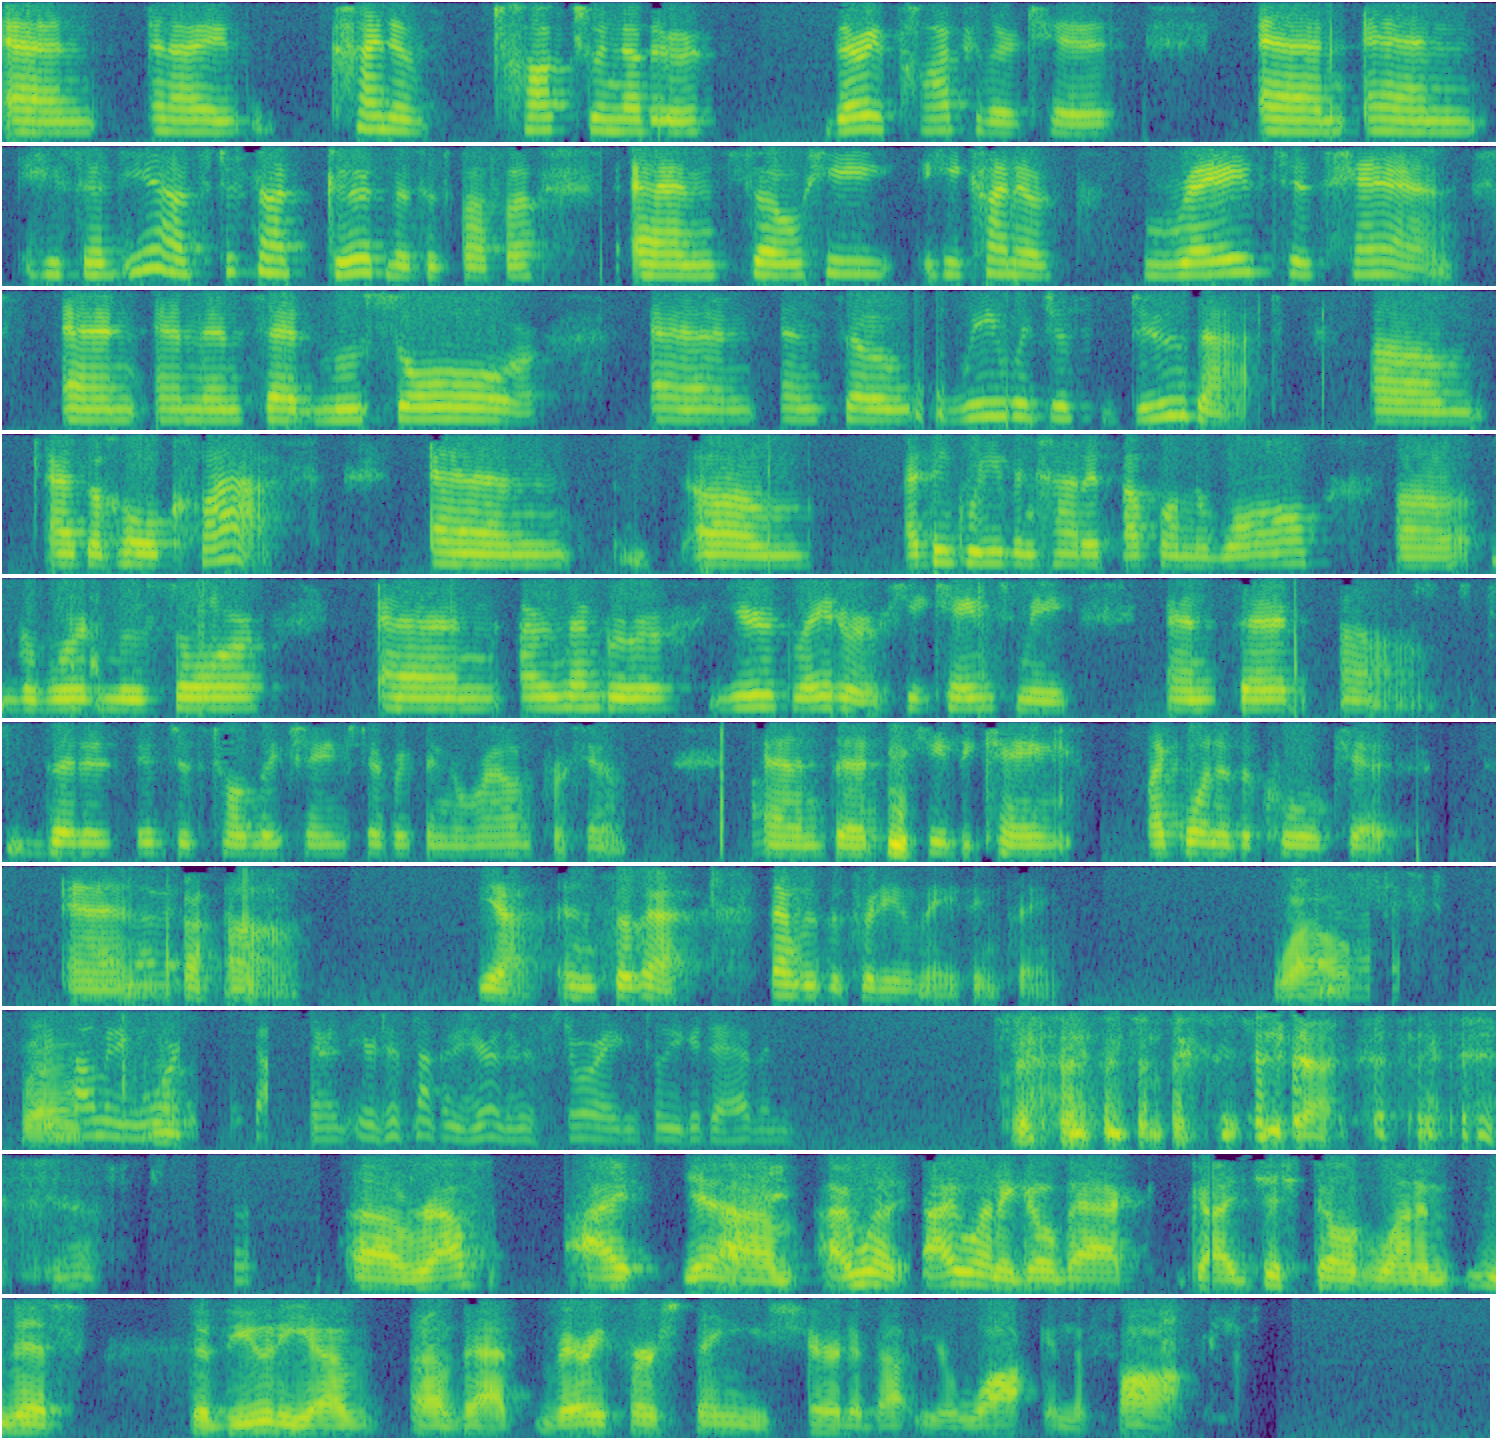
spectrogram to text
and and I kind of talked to another very popular kid and and he said, "Yeah, it's just not good, Mrs. Buffa." And so he he kind of raised his hand and and then said Musor and and so we would just do that um as a whole class. And um I think we even had it up on the wall uh the word Musor. And I remember years later he came to me and said uh, that it, it just totally changed everything around for him, and that he became like one of the cool kids. And uh, yeah, and so that that was a pretty amazing thing. Wow. And how many more? You're just not going to hear their story until you get to heaven. yeah. Uh, Ralph, I Yeah. um, I want I want to go back. I just don't want to miss the beauty of of that very first thing you shared about your walk in the fog.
